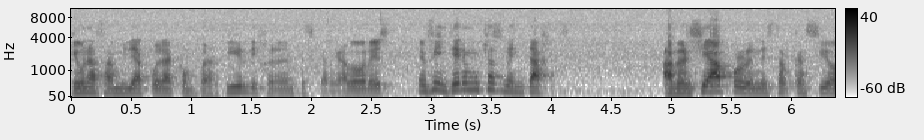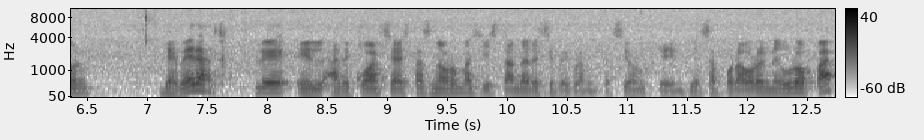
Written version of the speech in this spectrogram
que una familia pueda compartir diferentes cargadores, en fin, tiene muchas ventajas. A ver si Apple en esta ocasión de el adecuarse a estas normas y estándares y reglamentación que empieza por ahora en Europa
